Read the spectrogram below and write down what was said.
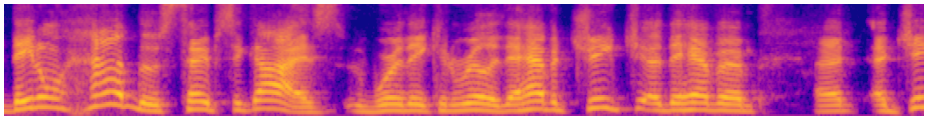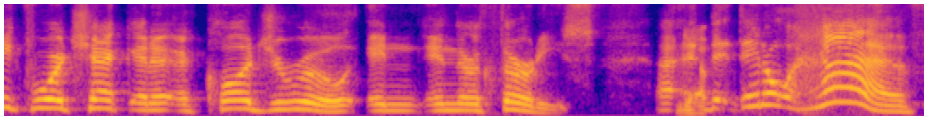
they don't have those types of guys where they can really. They have a Jake. They have a a, a Jake Voracek and a, a Claude Giroux in in their thirties. Uh, Yep. they, they don't have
